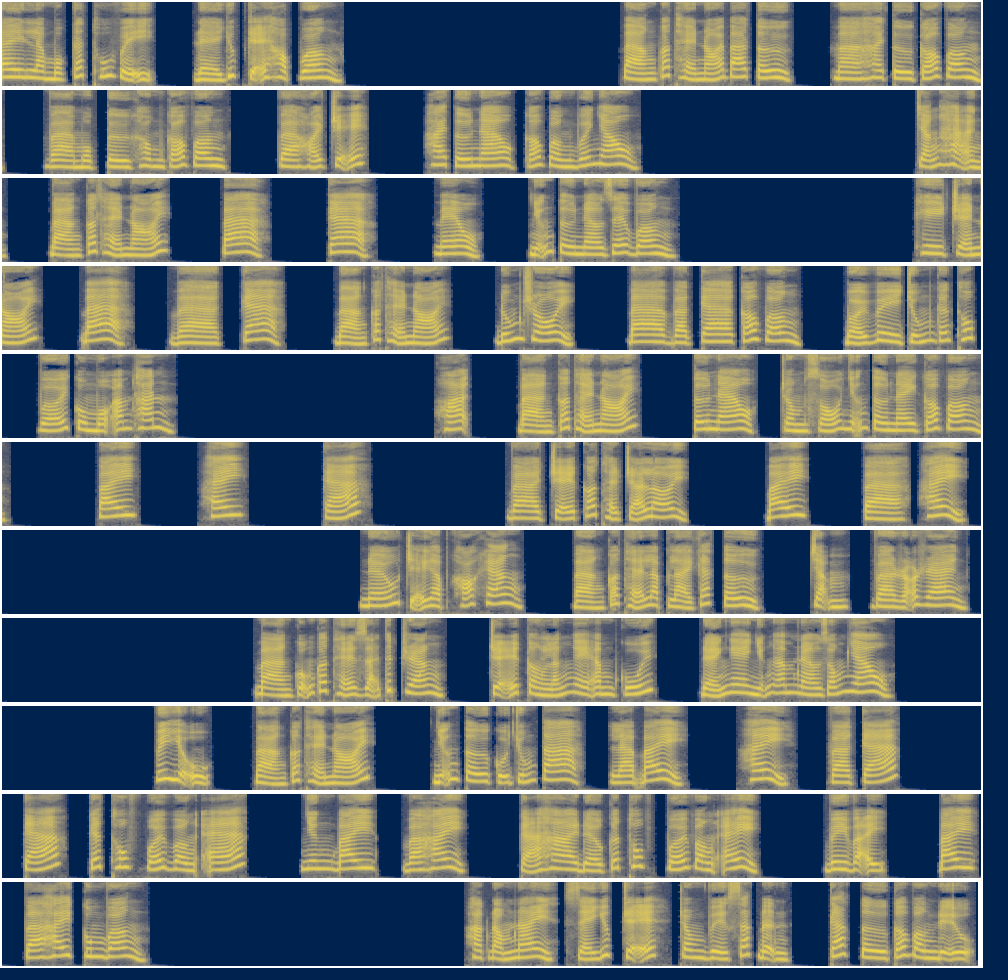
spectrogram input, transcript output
Đây là một cách thú vị để giúp trẻ học vần. Bạn có thể nói ba từ mà hai từ có vần và một từ không có vần và hỏi trẻ hai từ nào có vần với nhau. Chẳng hạn, bạn có thể nói ba, ca, mèo, những từ nào dê vần? Khi trẻ nói ba và ca, bạn có thể nói đúng rồi, ba và ca có vần bởi vì chúng kết thúc với cùng một âm thanh. Hoặc bạn có thể nói từ nào trong số những từ này có vần Bay, hay, cá. Và trẻ có thể trả lời bay và hay. Nếu trẻ gặp khó khăn, bạn có thể lặp lại các từ chậm và rõ ràng. Bạn cũng có thể giải thích rằng trẻ cần lắng nghe âm cuối để nghe những âm nào giống nhau. Ví dụ, bạn có thể nói những từ của chúng ta là bay, hay và cá. Cá kết thúc với vần á, nhưng bay và hay cả hai đều kết thúc với vần a. Vì vậy, bay và hay cùng vần. Hoạt động này sẽ giúp trẻ trong việc xác định các từ có vần điệu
